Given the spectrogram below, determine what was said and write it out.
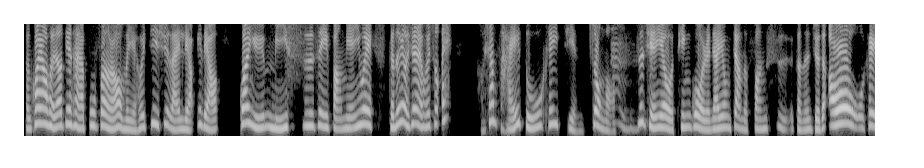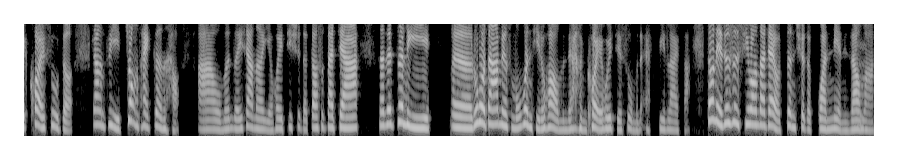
很快要回到电台的部分，然后我们也会继续来聊一聊关于迷思这一方面，因为可能有些人也会说，哎，好像排毒可以减重哦。之前也有听过人家用这样的方式，可能觉得哦，我可以快速的让自己状态更好啊。我们等一下呢也会继续的告诉大家。那在这里。呃，如果大家没有什么问题的话，我们很快也会结束我们的 FB Live 啊。重点就是希望大家有正确的观念，你知道吗？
